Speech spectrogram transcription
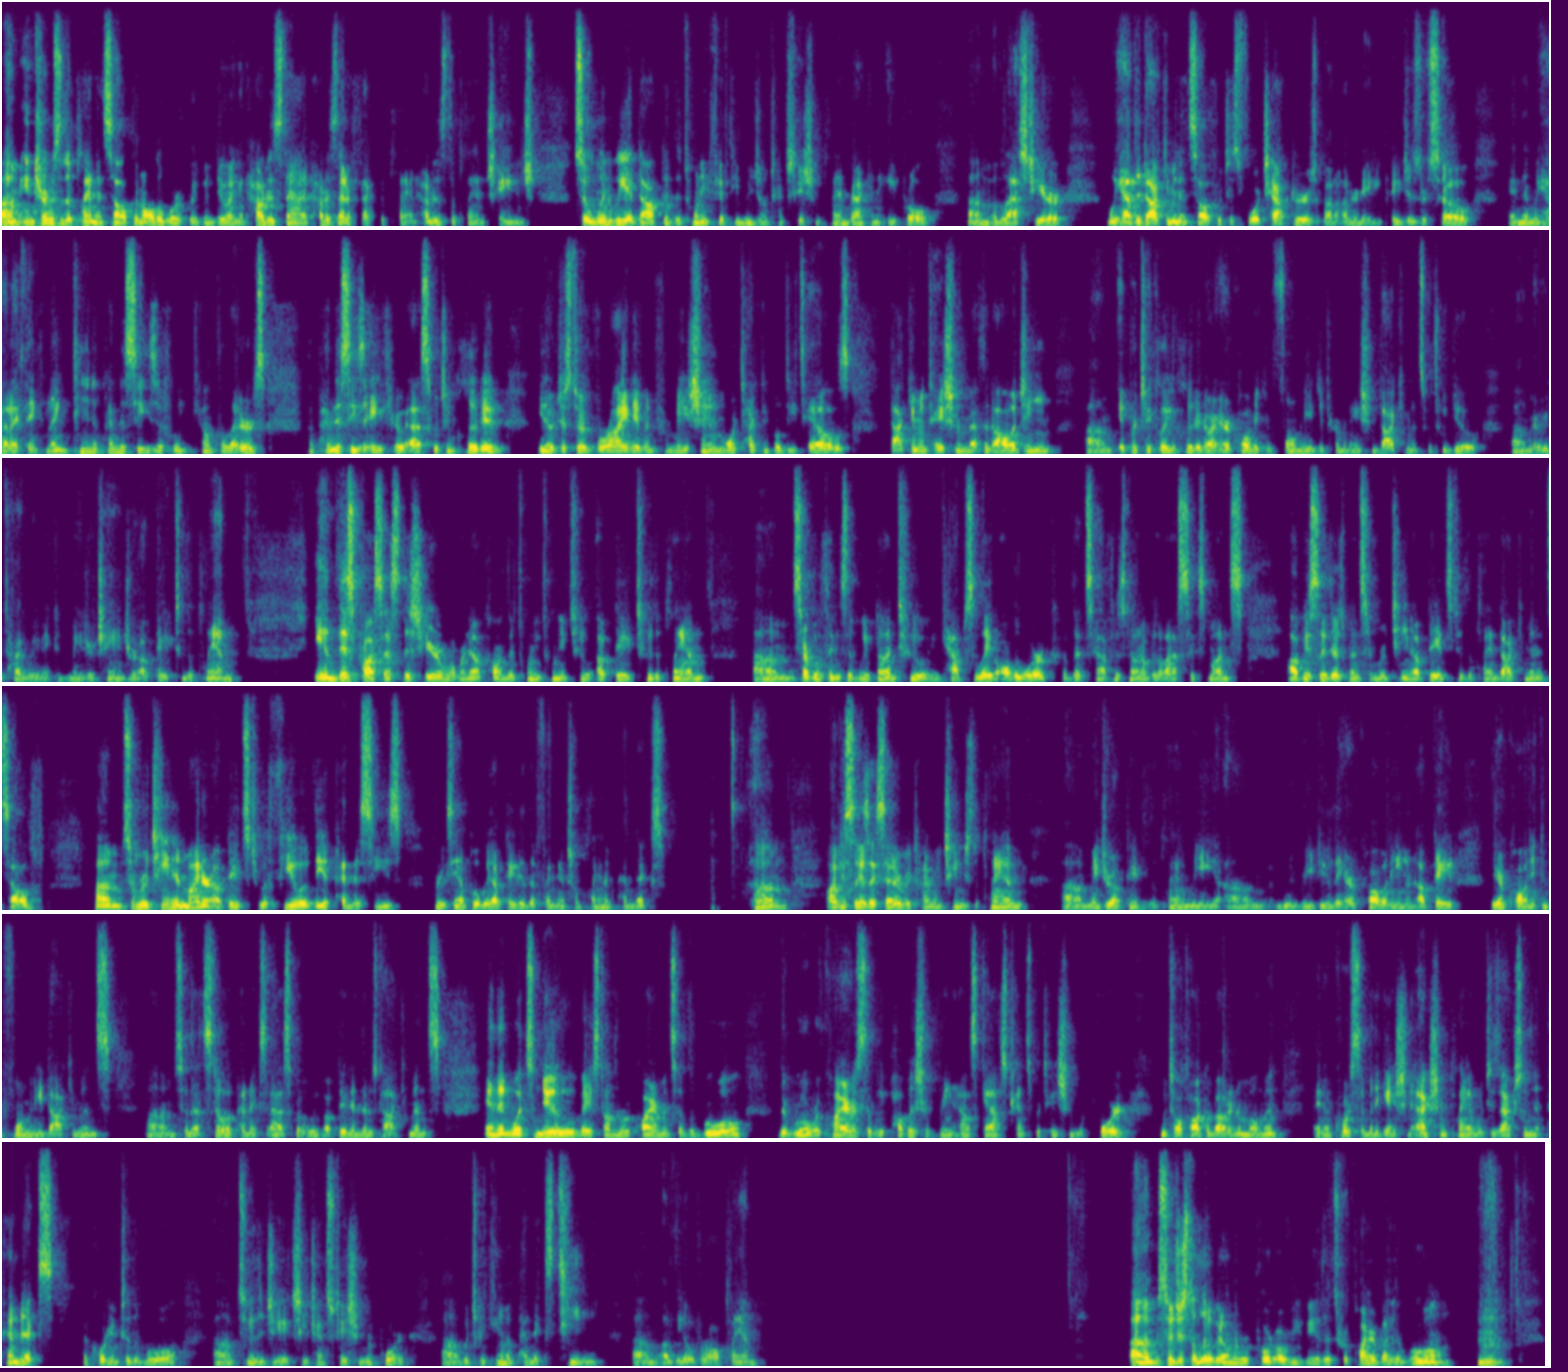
Um, in terms of the plan itself and all the work we've been doing and how does that how does that affect the plan? How does the plan change? So when we adopted the 2050 regional transportation plan back in April um, of last year, we had the document itself, which is four chapters, about 180 pages or so. And then we had, I think, 19 appendices, if we count the letters, appendices A through S, which included, you know, just a variety of information, more technical details, documentation of methodology. Um, it particularly included our air quality conformity determination documents, which we do um, every time we make a major change or update to the plan. In this process this year, what we're now calling the 2022 update to the plan, um, several things that we've done to encapsulate all the work that staff has done over the last six months. Obviously, there's been some routine updates to the plan document itself, um, some routine and minor updates to a few of the appendices. For example, we updated the financial plan appendix. Um, obviously, as I said, every time we change the plan, uh, major update to the plan, we, um, we redo the air quality and update the air quality conformity documents. Um, so that's still Appendix S, but we've updated those documents. And then what's new based on the requirements of the rule, the rule requires that we publish a greenhouse gas transportation report, which I'll talk about in a moment. And of course, the mitigation action plan, which is actually an appendix according to the rule uh, to the GHG transportation report, uh, which became Appendix T um, of the overall plan. Um, so just a little bit on the report overview that's required by the rule.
